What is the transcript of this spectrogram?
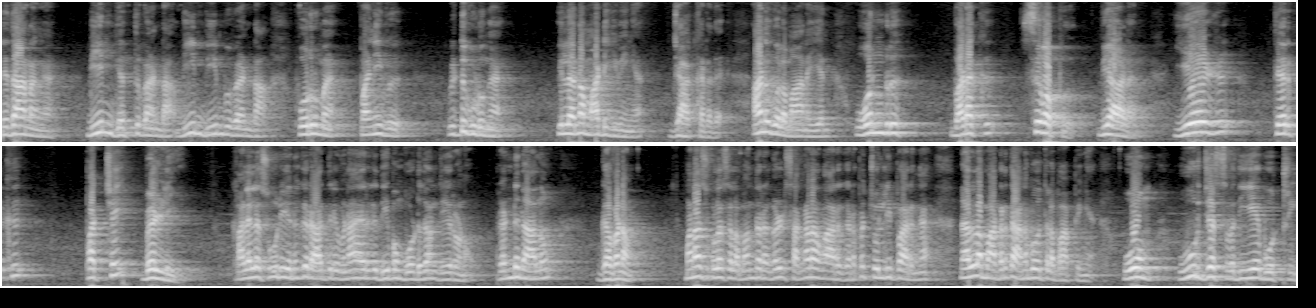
நிதானங்க. வீண் கெத்து வேண்டாம். வீண் வீம்பு வேண்டாம். பொறுமை பணிவு விட்டு கொடுங்க. இல்லைன்னா மாட்டிக்குவீங்க. ஜாக்கிரதை. அனுகூலமான எண் ஒன்று வடக்கு சிவப்பு வியாழன். ஏழு தெற்கு பச்சை வெள்ளி. காலையில் சூரியனுக்கு ராத்திரி விநாயகருக்கு தீபம் போட்டு தான் தீரணும். ரெண்டு நாளும் கவனம். மனசுக்குள்ள சில மந்திரங்கள் சங்கடமாக இருக்கிறப்ப சொல்லி பாருங்கள் நல்ல மாற்றத்தை அனுபவத்தில் பார்ப்பீங்க. ஓம் ஊர்ஜஸ்வதியே போற்றி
